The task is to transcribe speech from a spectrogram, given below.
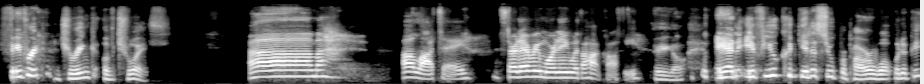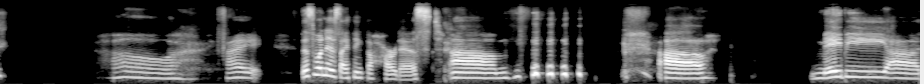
Favorite drink of choice? Um, a latte. Start every morning with a hot coffee. There you go. and if you could get a superpower, what would it be? Oh, if I this one is I think the hardest. Um uh maybe uh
